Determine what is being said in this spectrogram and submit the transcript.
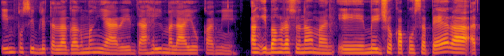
imposible talagang mangyari dahil malayo kami. Ang ibang rason naman, eh, medyo kapo sa pera at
